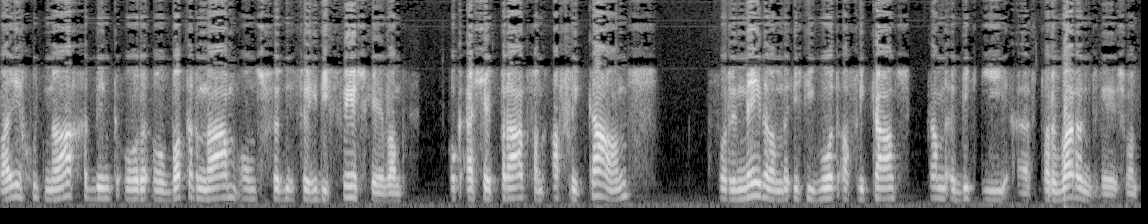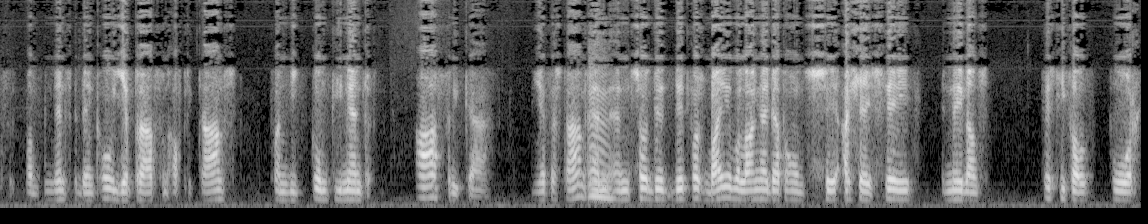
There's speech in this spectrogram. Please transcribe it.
baie goed nagedink oor, oor watter naam ons vir die, vir hierdie fees gee want ook as jy praat van Afrikaans vir 'n Nederlander is die woord Afrikaans kan 'n bietjie uh, verwarrend wees want want mense dink o, oh, jy praat van Afrikaans van die kontinent Afrika. Jy verstaan? Mm. En en so dit dit was baie belangrik dat ons sê as jy sê in Nederlands festival vir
